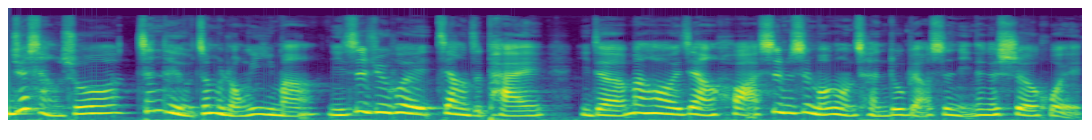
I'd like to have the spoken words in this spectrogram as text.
你就想说，真的有这么容易吗？你日剧会这样子拍，你的漫画会这样画，是不是某种程度表示你那个社会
